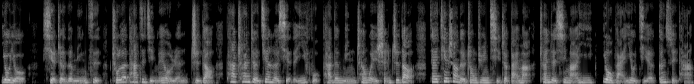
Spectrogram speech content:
又有。写着的名字，除了他自己，没有人知道。他穿着见了血的衣服，他的名称为神知道。在天上的众军骑着白马，穿着细麻衣，又白又洁，跟随他。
